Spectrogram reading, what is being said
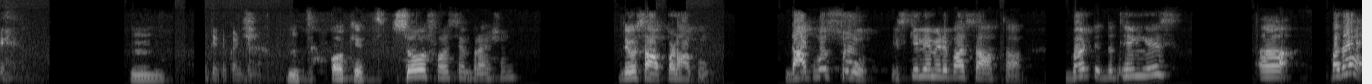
Hmm. Continue, continue. Okay, so first impression. देखो साफ़ पढ़ाकू दैट वाज सो इसके लिए मेरे पास साफ़ था। बट द थिंग इज़ पता है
